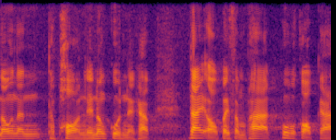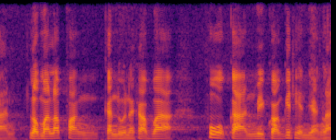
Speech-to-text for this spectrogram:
น้องนันทพรหรือน้องกุลนะครับ ได้ออกไปสัมภาษณ์ผู้ประกอบการ เรามารับฟังกันดูนะครับว่าผู้ประกอบการมีความคิดเห็นอย่างไร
